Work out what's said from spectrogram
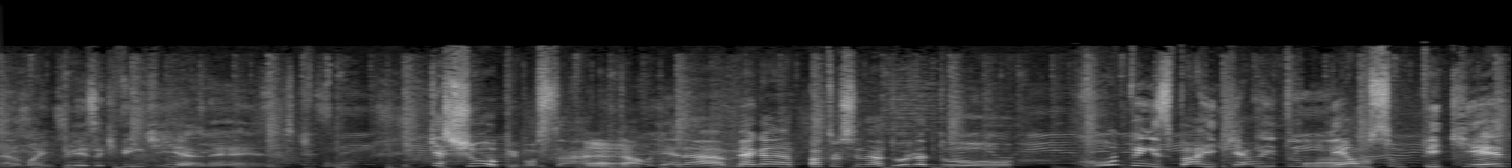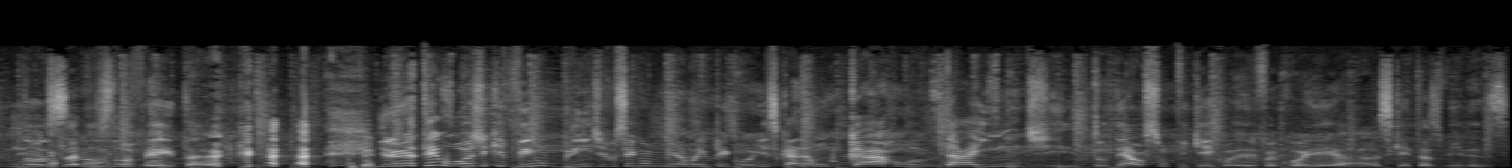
Era uma empresa que vendia, né? Tipo, ketchup, moçada É. e tal. E era mega patrocinadora do Rubens Barrichello e do Ah. Nelson Piquet nos anos 90. e eu lembro até hoje que vem um brinde, não sei como minha mãe pegou isso, cara. Um carro da Indy, do Nelson Piquet, quando ele foi correr as 500 milhas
